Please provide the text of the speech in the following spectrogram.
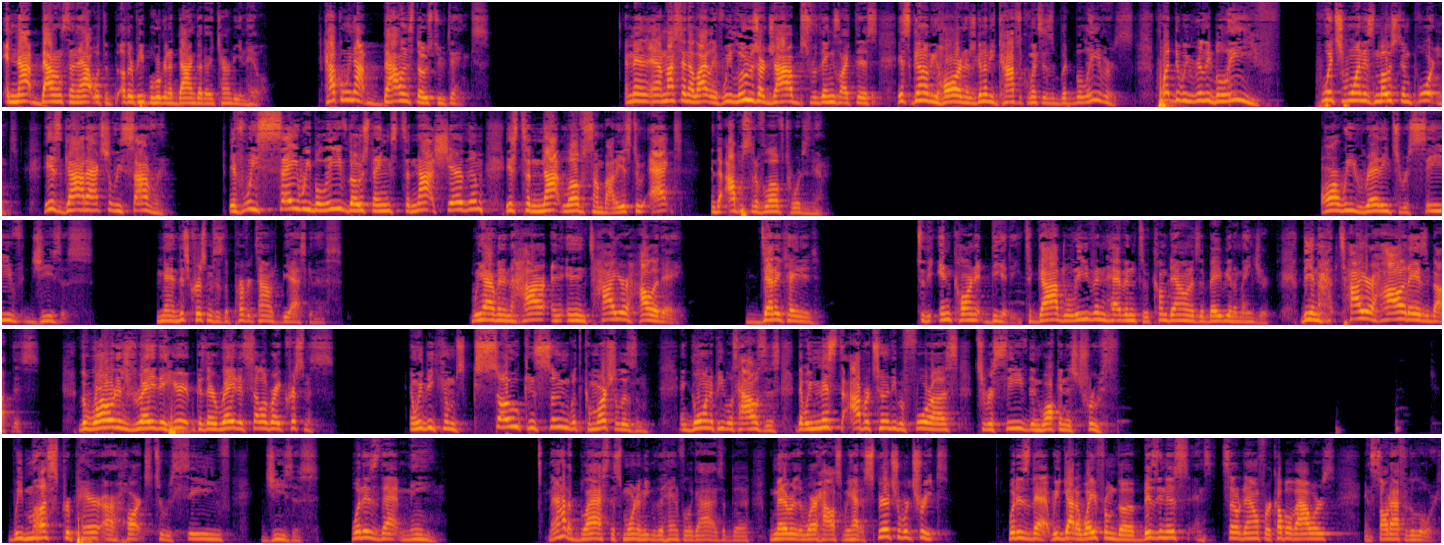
and not balancing out with the other people who are going to die and go to eternity in hell? How can we not balance those two things? And man, and I'm not saying that lightly. If we lose our jobs for things like this, it's going to be hard and there's going to be consequences. But believers, what do we really believe? Which one is most important? Is God actually sovereign? If we say we believe those things, to not share them is to not love somebody, is to act in the opposite of love towards them. Are we ready to receive Jesus? Man, this Christmas is the perfect time to be asking this. We have an entire, an entire holiday dedicated to the incarnate deity, to God leaving heaven to come down as a baby in a manger. The entire holiday is about this. The world is ready to hear it because they're ready to celebrate Christmas. And we become so consumed with commercialism and going to people's houses that we miss the opportunity before us to receive and walk in this truth. We must prepare our hearts to receive Jesus. What does that mean? Man, I had a blast this morning meeting with a handful of guys at the we met over at the warehouse and we had a spiritual retreat. What is that? We got away from the busyness and settled down for a couple of hours and sought after the Lord.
